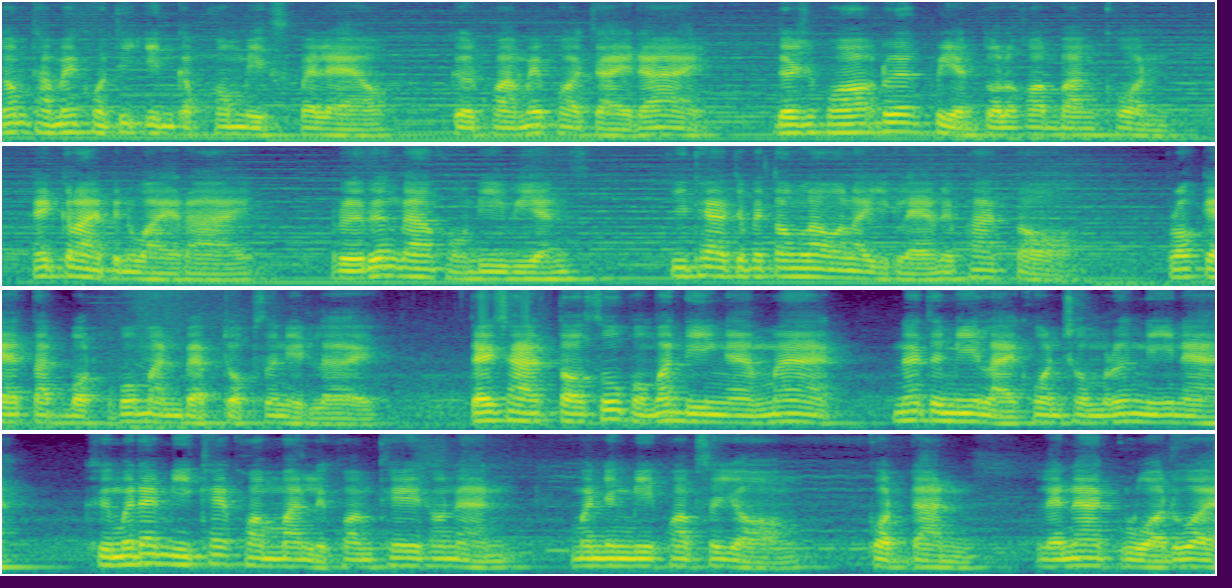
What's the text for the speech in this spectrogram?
ย่อมทำให้คนที่อินกับคอมิกส์ไปแล้ว เกิดความไม่พอใจได้ โดยเฉพาะเรื่องเปลี่ยนตัวละครบางคน ให้กลายเป็นวายร้าย หรือเรื่องราวของดีเวียนที่แทบจะไม่ต้องเล่าอะไรอีกแล้วในภาคต่อ เพราะแกตัดบทของพวกมันแบบจบสนิทเลย แต่ฉากต่อสู้ผมว่าดีงามมาก น่าจะมีหลายคนชมเรื่องนี้นะ คือไม่ได้มีแค่ความมันหรือความเท่เท่านั้น มันยังมีความสยอง กดดันและน่ากลัวด้วย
